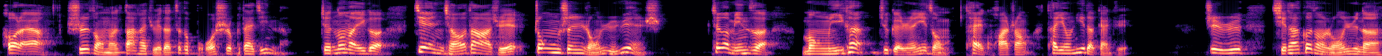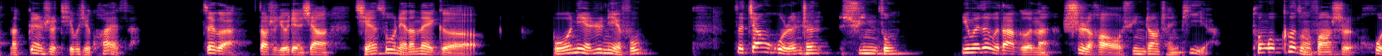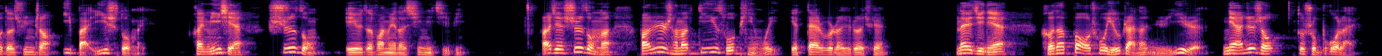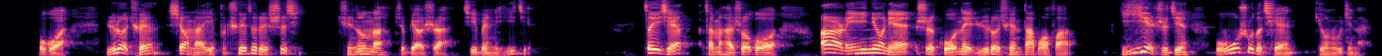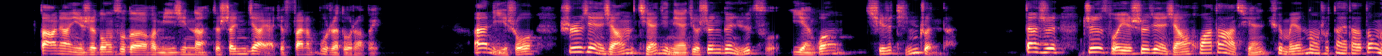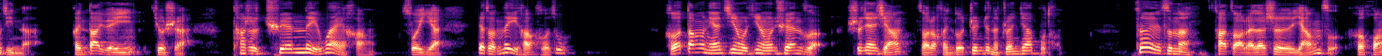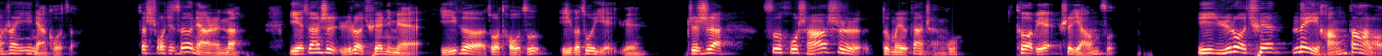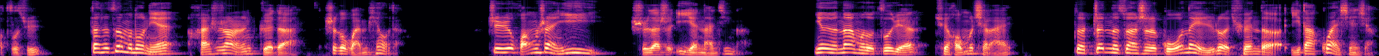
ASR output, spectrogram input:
后来啊，施总呢大概觉得这个博士不带劲了，就弄了一个剑桥大学终身荣誉院士。这个名字猛一看就给人一种太夸张、太用力的感觉。至于其他各种荣誉呢，那更是提不起筷子。这个倒是有点像前苏联的那个勃列日涅夫，这江湖人称勋宗，因为这位大哥呢嗜好勋章成癖呀，通过各种方式获得勋章一百一十多枚。很明显，施总也有这方面的心理疾病，而且施总呢，把日常的低俗品味也带入了娱乐圈。那几年和他爆出有染的女艺人，两只手都数不过来。不过啊，娱乐圈向来也不缺这类事情，群众呢就表示啊基本理解。这以前咱们还说过，二零一六年是国内娱乐圈大爆发，一夜之间无数的钱涌入进来，大量影视公司的和明星呢，这身价呀就翻了不知道多少倍。按理说，施建祥前几年就深耕于此，眼光其实挺准的。但是，之所以施建祥花大钱却没有弄出太大的动静呢，很大原因就是，他是圈内外行，所以啊，要找内行合作。和当年进入金融圈子，施建祥找了很多真正的专家不同，这一次呢，他找来的是杨子和黄圣依两口子。这说起这两人呢，也算是娱乐圈里面一个做投资，一个做演员。只是啊，似乎啥事都没有干成过，特别是杨子，以娱乐圈内行大佬自居，但是这么多年还是让人觉得是个玩票的。至于黄圣依，实在是一言难尽啊，拥有那么多资源却红不起来，这真的算是国内娱乐圈的一大怪现象。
